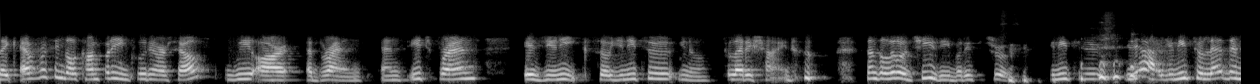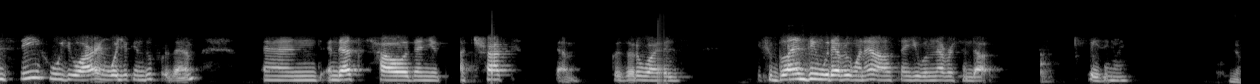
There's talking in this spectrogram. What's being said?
like every single company, including ourselves, we are a brand and each brand is unique. So you need to, you know, to let it shine. Sounds a little cheesy, but it's true. You need to, yeah, you need to let them see who you are and what you can do for them. And, and that's how then you attract them. Because otherwise, if you blend in with everyone else, then you will never stand out, basically. Yeah.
